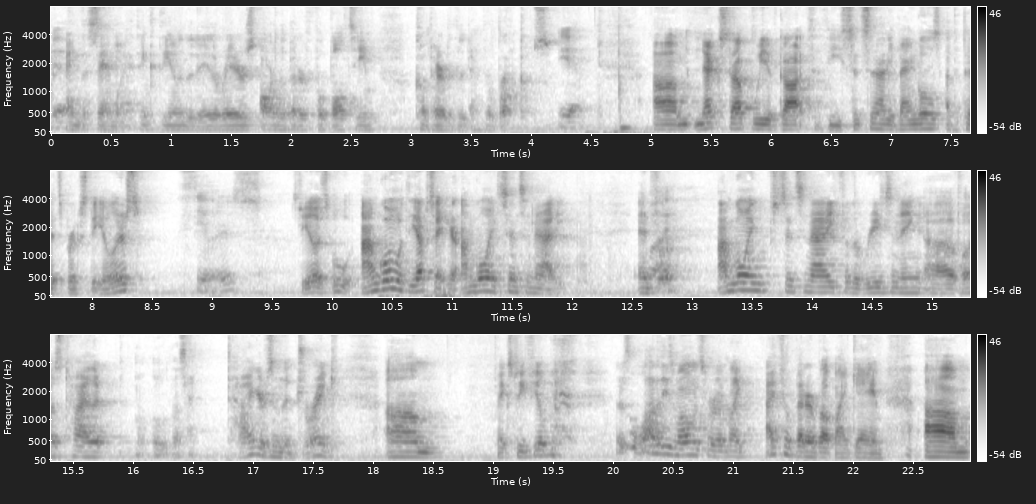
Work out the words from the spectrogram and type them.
Yeah. And the same way, I think at the end of the day, the Raiders are the better football team compared to the Denver Broncos. Yeah. Um, next up, we have got the Cincinnati Bengals at the Pittsburgh Steelers. Steelers. Steelers. Ooh, I'm going with the upside here. I'm going Cincinnati, and Why? for I'm going Cincinnati for the reasoning of us Tyler. Oh, that's like Tigers in the drink. Um, makes me feel. There's a lot of these moments where I'm like, I feel better about my game, um,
